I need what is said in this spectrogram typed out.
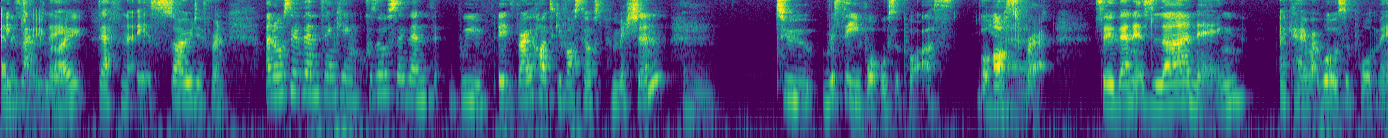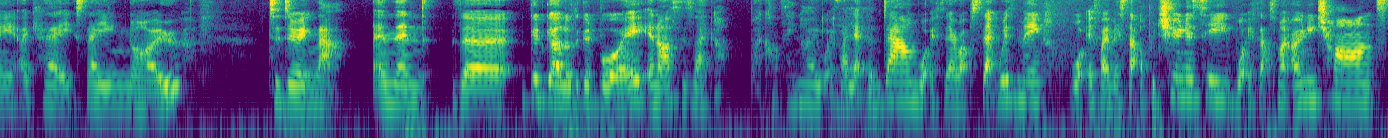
energy, exactly right? definitely it's so different and also then thinking because also then th- we it's very hard to give ourselves permission Mm. to receive what will support us or ask for it so then it's learning okay right what will support me okay saying no to doing that and then the good girl or the good boy in us is like "But I can't say no. What if I let them down? What if they're upset with me? What if I miss that opportunity? What if that's my only chance?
